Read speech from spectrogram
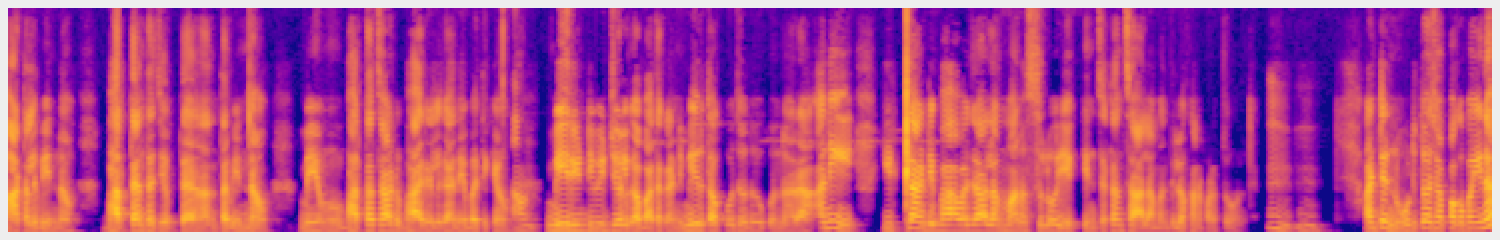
మాటలు విన్నాం. భర్త ఎంత చెప్తే అంత విన్నాం. మేము భర్త చాటు భార్యలుగానే బతికాం. మీరు ఇండివిజువల్గా బతకండి. మీరు తక్కువ చదువుకున్నారా అని ఇట్లాంటి భావజాలం మనస్సులో ఎక్కించటం చాలా మందిలో కనపడుతూ ఉంది. అంటే నోటితో చెప్పకపోయినా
